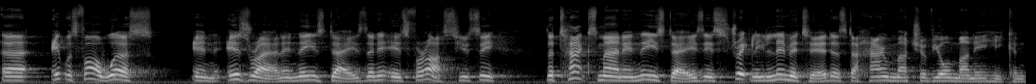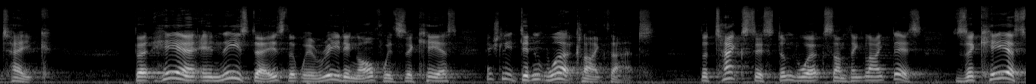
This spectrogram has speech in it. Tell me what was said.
uh, it was far worse in Israel in these days than it is for us. You see, the taxman in these days is strictly limited as to how much of your money he can take. But here in these days that we're reading of with Zacchaeus, actually it didn't work like that. The tax system worked something like this Zacchaeus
